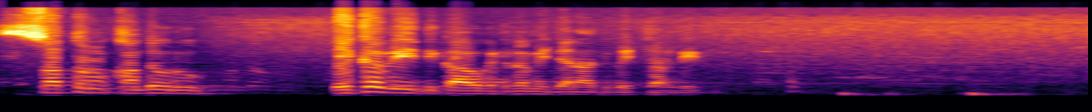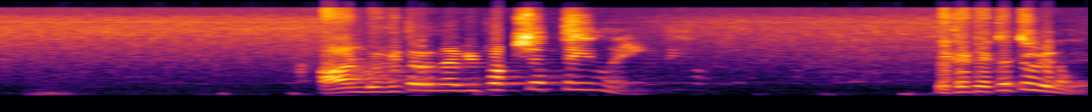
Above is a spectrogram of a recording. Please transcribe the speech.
සතුරු කඳවුරු එක වේදිකාවකට තමයි ජනාධිපති ඡන්දය ආණ්ඩු විතරන විපක්ෂත් එහෙමයි. එකට එකතු වෙනවා.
